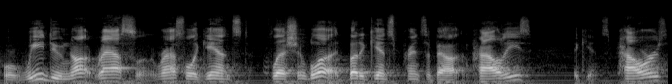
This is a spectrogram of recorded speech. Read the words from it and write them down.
For we do not wrestle, wrestle against flesh and blood, but against principalities, against powers,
